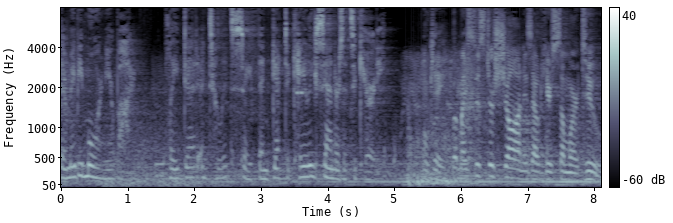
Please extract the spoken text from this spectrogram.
There may be more nearby. Play dead until it's safe, then get to Kahlee Sanders at security. Okay, but my sister Sean is out here somewhere too.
